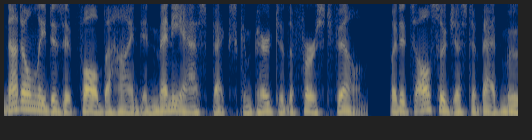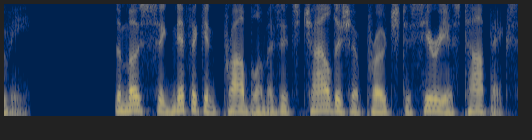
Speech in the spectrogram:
Not only does it fall behind in many aspects compared to the first film, but it's also just a bad movie. The most significant problem is its childish approach to serious topics.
